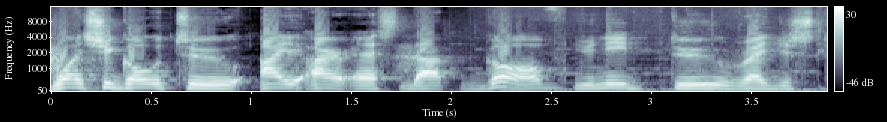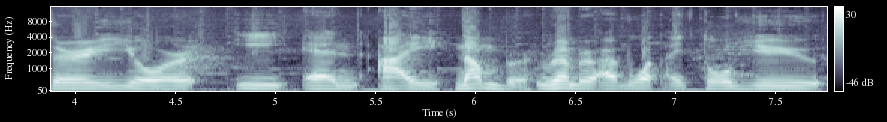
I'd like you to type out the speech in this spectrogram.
Once you go to irs.gov, you need to register your ENI number. Remember uh, what I told you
